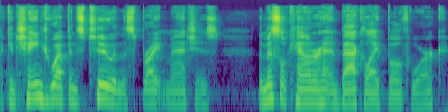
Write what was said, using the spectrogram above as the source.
I can change weapons too and the sprite matches. The missile counter and backlight both work.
